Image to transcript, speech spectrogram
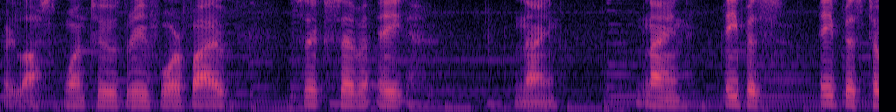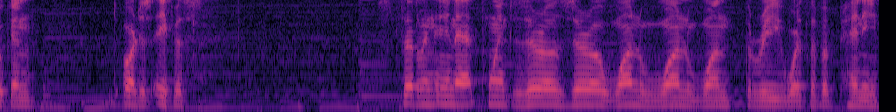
Already lost. One, two, three, four, five six, seven, eight, nine, nine. Apis, Apis token, or just Apis, settling in at 0.001113 worth of a penny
